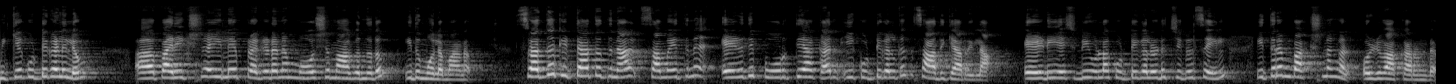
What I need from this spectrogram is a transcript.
മിക്ക കുട്ടികളിലും പരീക്ഷയിലെ പ്രകടനം മോശമാകുന്നതും ഇതുമൂലമാണ്. ശ്രദ്ധ കിട്ടാത്തതിനാൽ സമയത്തിന് എഴുതി പൂർത്തിയാക്കാൻ ഈ കുട്ടികൾക്ക് സാധിക്കാറില്ല. എ ഡി എച്ച് ഡി ഉള്ള കുട്ടികളുടെ ചികിത്സയിൽ ഇത്തരം ഭക്ഷണങ്ങൾ ഒഴിവാക്കാറുണ്ട്.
